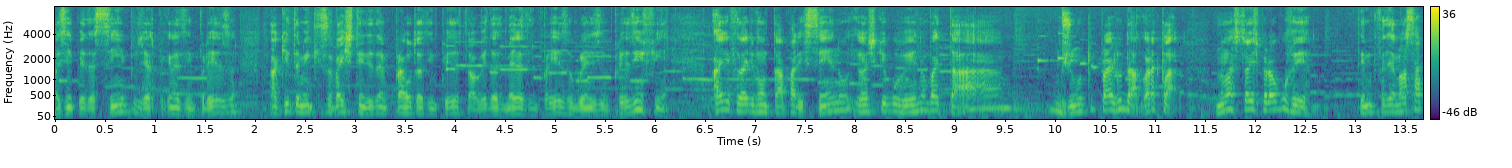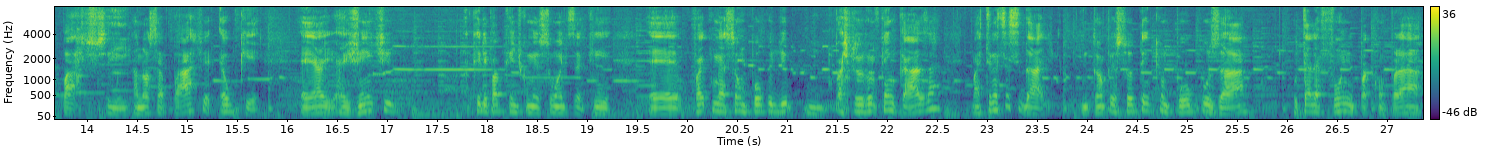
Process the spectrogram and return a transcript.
As empresas simples e as pequenas empresas. Aqui também que isso vai estender para outras empresas, talvez as médias empresas ou grandes empresas, enfim. As dificuldades vão estar aparecendo e eu acho que o governo vai estar junto para ajudar. Agora, claro, não é só esperar o governo. Temos que fazer a nossa parte. Sim. A nossa parte é o quê? É a, a gente aquele papo que a gente começou antes aqui, é, vai começar um pouco de. As pessoas vão ficar em casa, mas tem necessidade. Então a pessoa tem que um pouco usar o telefone para comprar,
